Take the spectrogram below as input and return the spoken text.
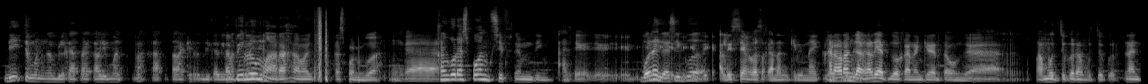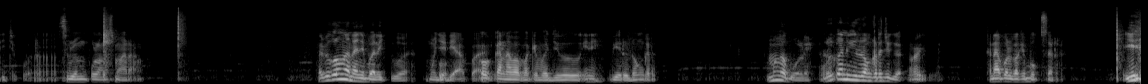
dia cuma ngambil kata kalimat apa kata terakhir di kalimat Tapi lu aja. marah sama respon gua. enggak Kan gua responsif yang penting. asik asik, asik. Boleh gak sih gua- alisnya gak usah kanan kiri naik Kan orang gak ngeliat gua kanan kiri atau enggak. rambut cukur rambut cukur Nanti cukup. Sebelum pulang Semarang. Tapi kok gak nanya balik gua mau jadi apa? kok kenapa pakai baju ini biru dongker Emang gak boleh? Lu kan di dongker juga. oh iya Kenapa lu pakai boxer? iya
